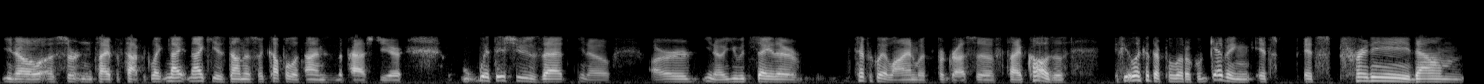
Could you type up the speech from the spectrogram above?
you know, a certain type of topic. Like Nike has done this a couple of times in the past year with issues that, you know, are, you know, you would say they're typically aligned with progressive type causes if you look at their political giving, it's it's pretty down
